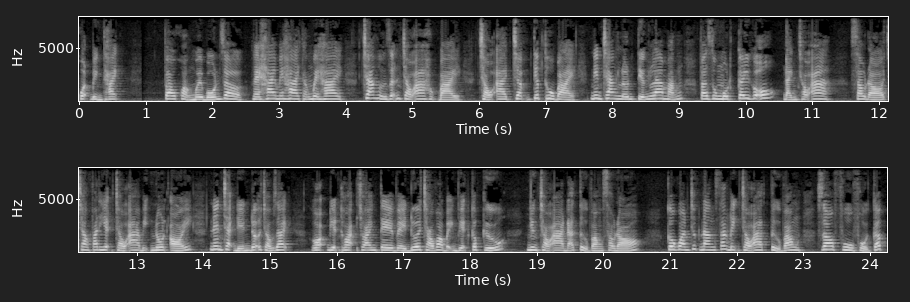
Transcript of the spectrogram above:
quận Bình Thạnh. Vào khoảng 14 giờ ngày 22 tháng 12, Trang hướng dẫn cháu A học bài. Cháu A chậm tiếp thu bài nên Trang lớn tiếng la mắng và dùng một cây gỗ đánh cháu A. Sau đó Trang phát hiện cháu A bị nôn ói nên chạy đến đỡ cháu dậy, gọi điện thoại cho anh T về đưa cháu vào bệnh viện cấp cứu, nhưng cháu A đã tử vong sau đó. Cơ quan chức năng xác định cháu A tử vong do phù phổi cấp,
